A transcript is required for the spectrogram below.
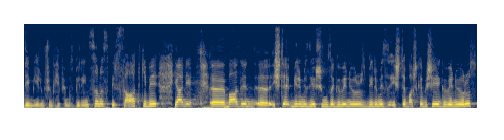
demeyelim. Çünkü hepimiz bir insanız. Bir saat gibi. Yani e, bazen e, işte birimiz yaşımıza güveniyoruz. Birimiz işte başka bir şeye güveniyoruz.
